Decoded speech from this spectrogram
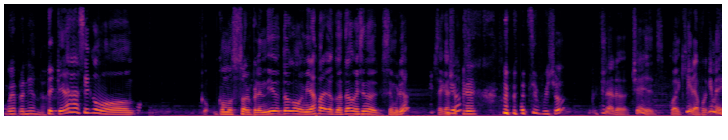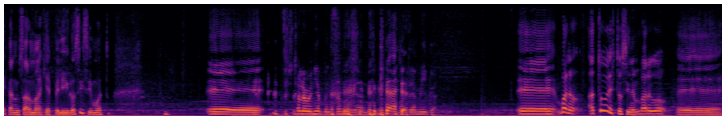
voy aprendiendo. te quedás así como. co- como sorprendido todo, como mirás para los costados diciendo, ¿se murió? ¿Se cayó? ¿Sí fui yo? Claro, che, cualquiera, ¿por qué me dejan usar magia? Es peligrosísimo esto. Eh, Esto ya lo venía pensando de antes. Claro. a Mika. eh, bueno, a todo esto, sin embargo, eh,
